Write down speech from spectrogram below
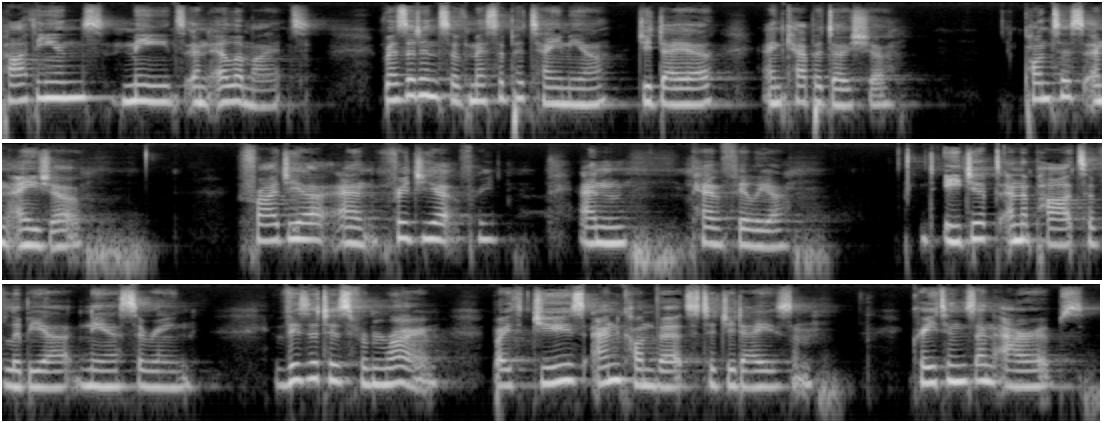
Parthians, Medes, and Elamites, residents of Mesopotamia, Judea, and Cappadocia, Pontus and Asia, Phrygia and Phrygia and Pamphylia, Egypt and the parts of Libya near Cyrene, visitors from Rome, both Jews and converts to Judaism, Cretans and Arabs,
